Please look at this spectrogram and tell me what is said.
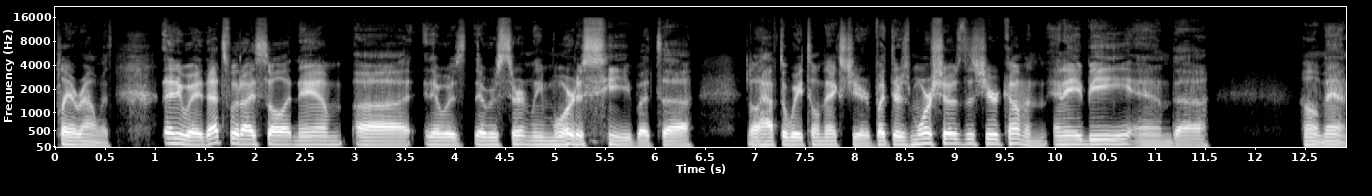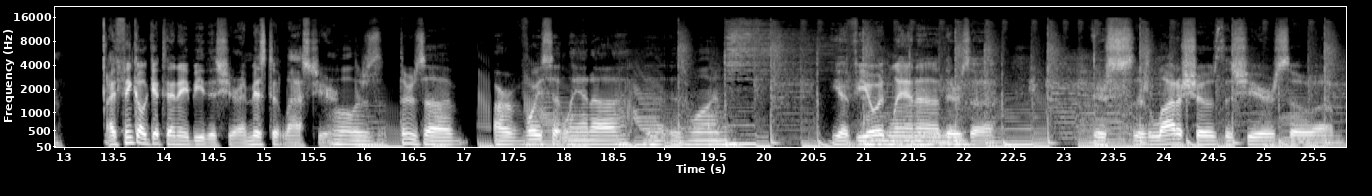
play around with. Anyway, that's what I saw at NAMM. Uh, there was there was certainly more to see, but uh, it'll have to wait till next year. But there's more shows this year coming. NAB and uh, oh man, I think I'll get to NAB this year. I missed it last year. Well, there's there's uh, our Voice Atlanta is one. Yeah, VO Atlanta. There's a there's there's a lot of shows this year, so um,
